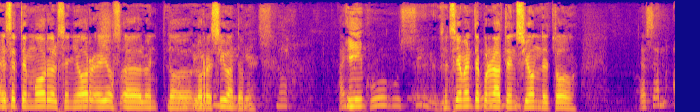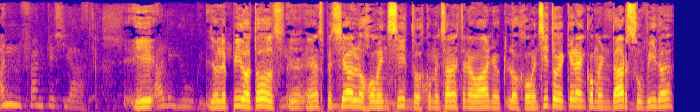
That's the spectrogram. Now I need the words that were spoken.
ese temor del Señor ellos lo, lo- lo reciban también. Y sencillamente poner atención de todo. Y yo le pido a todos, eh, en especial los jovencitos, comenzando este nuevo año, los jovencitos que quieran encomendar su vida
